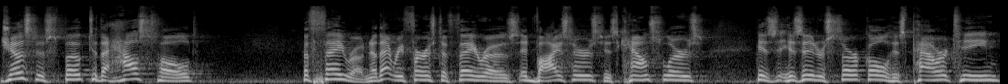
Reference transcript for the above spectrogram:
Joseph spoke to the household of Pharaoh. Now, that refers to Pharaoh's advisors, his counselors, his, his inner circle, his power team.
